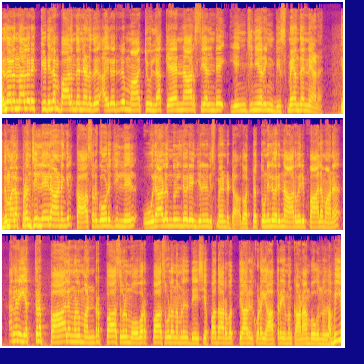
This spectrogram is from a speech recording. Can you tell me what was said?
എന്തായാലും നല്ലൊരു കിടിലം പാലം തന്നെയാണിത്. അതിലൊരു മാറ്റമില്ല കെ എൻ ആർ സി എല്ലിന്റെ എഞ്ചിനീയറിംഗ് വിസ്മയം തന്നെയാണ്. ഇത് മലപ്പുറം ജില്ലയിലാണെങ്കിൽ കാസർഗോഡ് ജില്ലയിൽ ഊരാളുങ്കലിന്റെ ഒരു എഞ്ചിനീയറിംഗ് വിസ്മയം ഉണ്ട് കേട്ടോ അത് ഒറ്റത്തൂണിൽ വരുന്ന ആറുവരി പാലമാണ്. അങ്ങനെ എത്ര പാലങ്ങളും അണ്ടർപാസുകളും ഓവർപാസുകളും നമ്മൾ ദേശീയപാത അറുപത്തിയാറിൽ കൂടെ യാത്ര ചെയ്യുമ്പോൾ കാണാൻ പോകുന്നത്. അപ്പൊ ഈ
